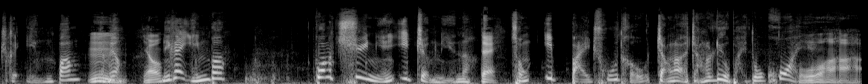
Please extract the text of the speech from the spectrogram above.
这个银邦有没有？有，你看银邦。光去年一整年呢，对，从一百出头涨了涨了六百多块，哇！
